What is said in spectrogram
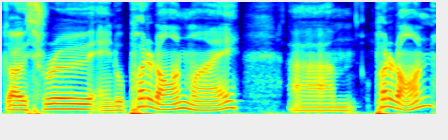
go through and we'll put it on my, um, put it on,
